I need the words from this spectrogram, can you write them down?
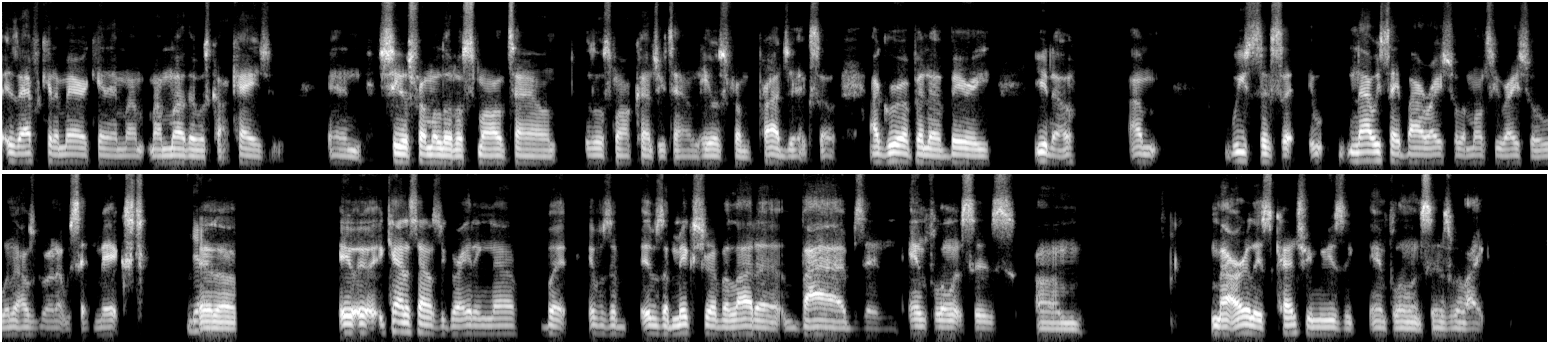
is African American, and my my mother was Caucasian, and she was from a little small town, a little small country town. He was from projects, so I grew up in a very, you know, um, we used to say now we say biracial or multiracial. When I was growing up, we said mixed, yeah, and uh, it it, kind of sounds degrading now, but it was a it was a mixture of a lot of vibes and influences. Um, my earliest country music influences were like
